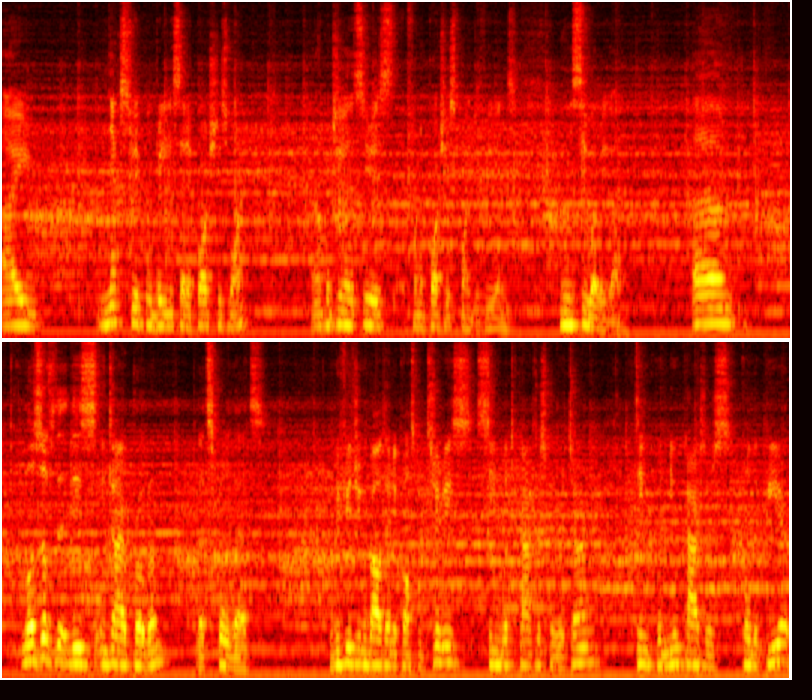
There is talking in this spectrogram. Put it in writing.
I next week we'll bring instead a Portuguese one, and I'll continue the series from a Portuguese point of view, and we'll see where we go. Um, most of the, this entire program, let's call that, will be featuring about any possible theories, seeing what characters could return, think what new characters could appear,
